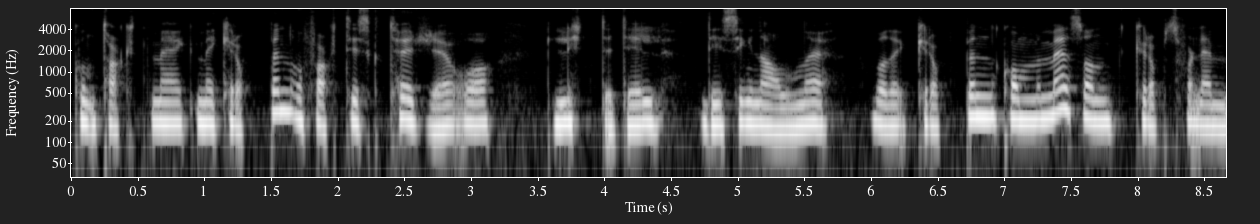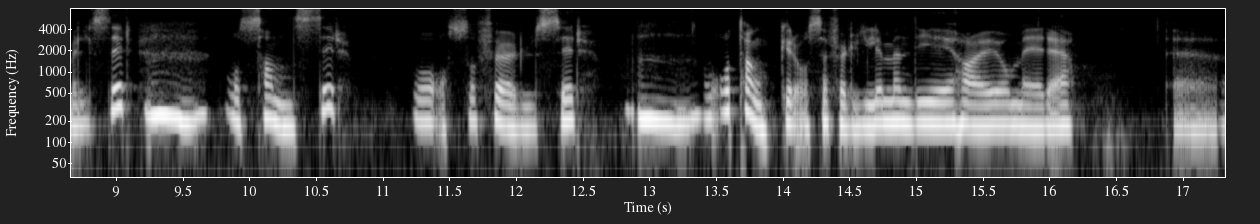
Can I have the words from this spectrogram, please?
kontakt med, med kroppen og faktisk tørre å lytte til de signalene både kroppen kommer med, sånn kroppsfornemmelser, mm. og sanser, og også følelser. Mm. Og, og tanker òg, selvfølgelig, men de har jo mer eh,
